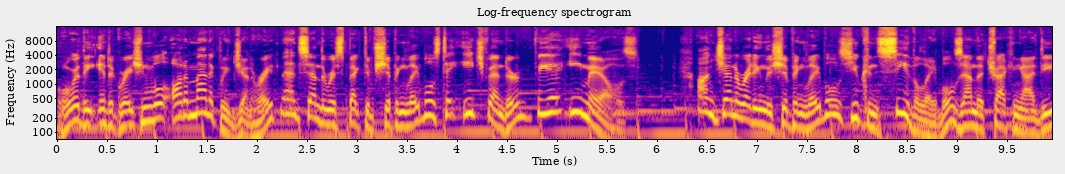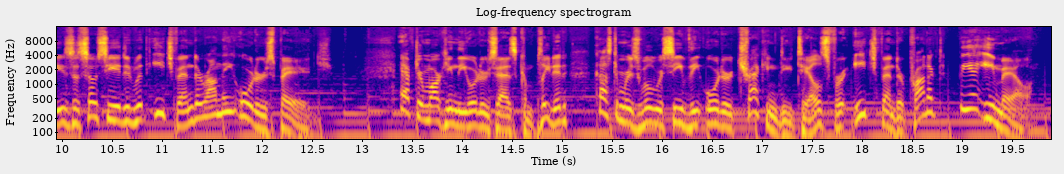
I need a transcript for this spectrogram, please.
Or the integration will automatically generate and send the respective shipping labels to each vendor via emails. On generating the shipping labels, you can see the labels and the tracking IDs associated with each vendor on the Orders page. After marking the orders as completed, customers will receive the order tracking details for each vendor product via email.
